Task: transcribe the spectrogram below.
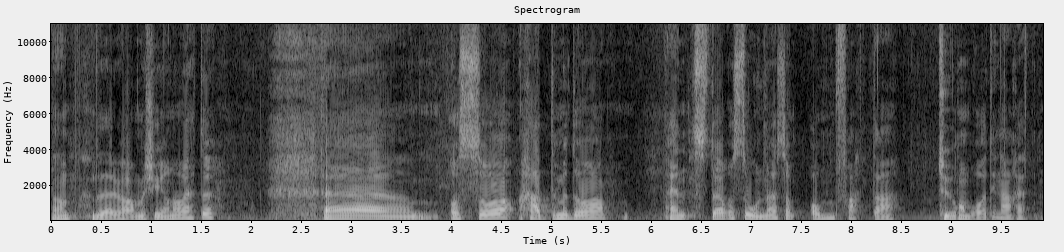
Det er det du har med kyr vet du. Eh, og så hadde vi da en større sone som omfatta turområdet i nærheten.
